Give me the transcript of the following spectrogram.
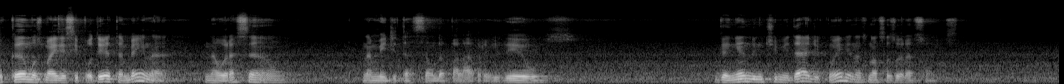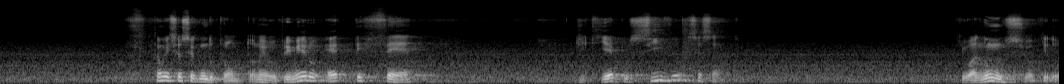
Tocamos mais esse poder também na, na oração, na meditação da palavra de Deus, ganhando intimidade com Ele nas nossas orações. Então, esse é o segundo ponto. Né? O primeiro é ter fé de que é possível ser santo. Que o anúncio aqui do,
